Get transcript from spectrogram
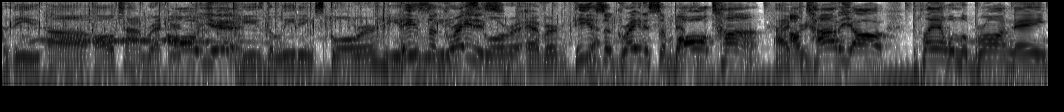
the uh, all-time record. Oh, yeah. he's the leading scorer. He is He's the leading greatest. scorer ever. He is the greatest of Definitely. all time. I I'm tired of y'all playing with LeBron name.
